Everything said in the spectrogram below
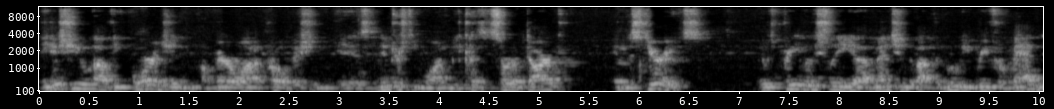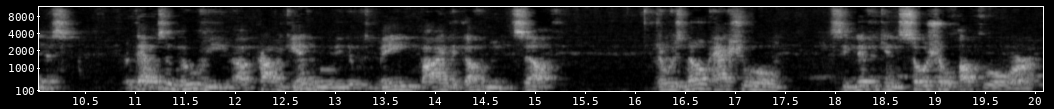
The issue of the origin of marijuana prohibition is an interesting one because it's sort of dark and mysterious. It was previously uh, mentioned about the movie Reefer Madness, but that was a movie, a propaganda movie that was made by the government itself. There was no actual significant social uproar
